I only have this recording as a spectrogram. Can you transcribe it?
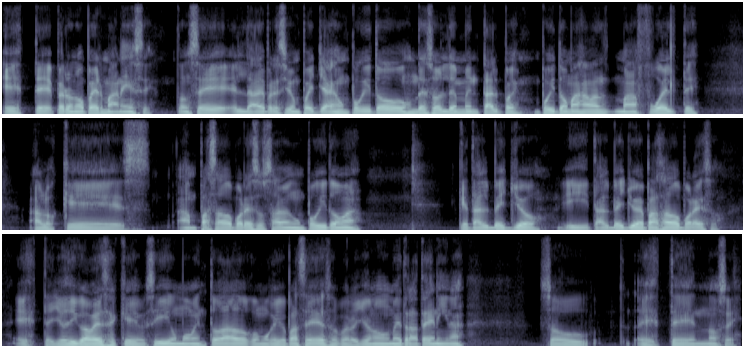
Este, pero no permanece. Entonces, la depresión pues ya es un poquito un desorden mental pues un poquito más más fuerte a los que han pasado por eso saben un poquito más que tal vez yo y tal vez yo he pasado por eso. Este, yo digo a veces que sí, un momento dado como que yo pasé eso, pero yo no me traté ni nada. So, este, no sé.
